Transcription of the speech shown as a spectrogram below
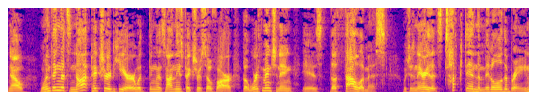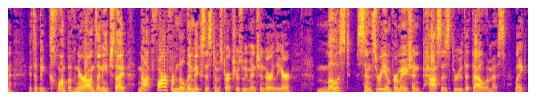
Now, one thing that's not pictured here, one thing that's not in these pictures so far, but worth mentioning is the thalamus which is an area that's tucked in the middle of the brain. It's a big clump of neurons on each side, not far from the limbic system structures we mentioned earlier. Most sensory information passes through the thalamus, like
